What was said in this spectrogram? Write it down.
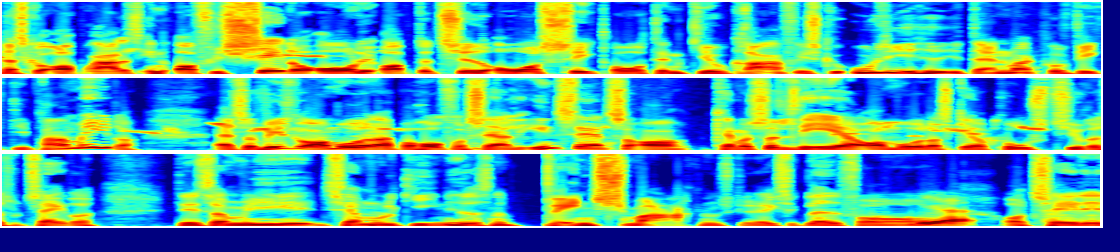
at der skal oprettes en officiel og årlig opdateret oversigt over den geografiske ulighed i Danmark på vigtige parametre. Altså, hvilke områder der er behov for særlige indsatser, og kan man så lære områder, der skaber positive resultater det, som i terminologien hedder sådan en benchmark. Nu skal jeg ikke så glad for at, yeah. at tale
